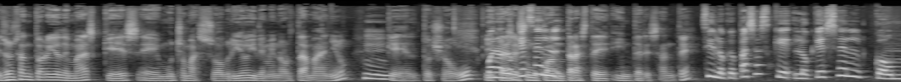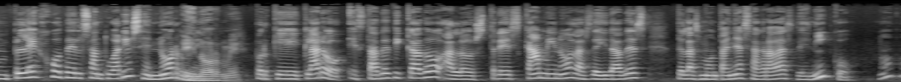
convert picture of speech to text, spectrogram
Es un santuario además que es eh, mucho más sobrio y de menor tamaño hmm. que el Toshogu. Bueno, es, un contraste interesante. Sí, lo que pasa es que lo que es el complejo del santuario es enorme. Enorme. Porque, claro, está dedicado a los tres caminos, las deidades de las montañas sagradas de Nico. ¿no?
